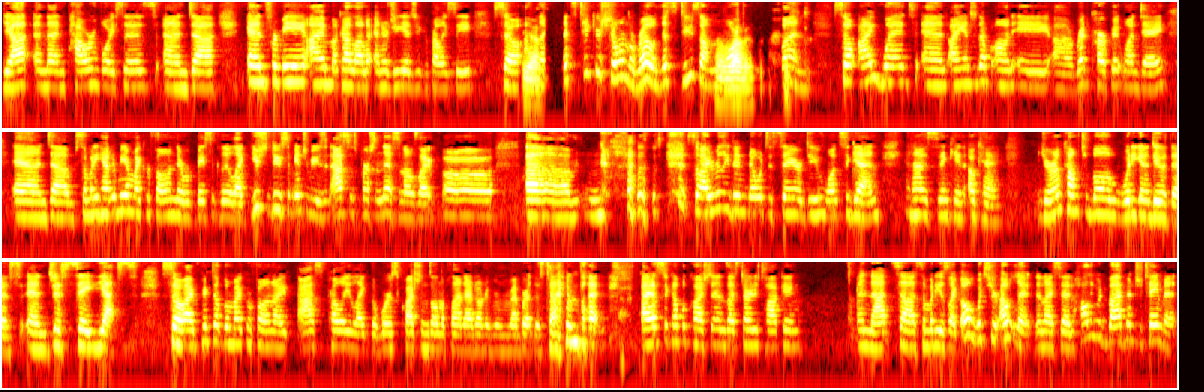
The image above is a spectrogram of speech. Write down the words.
Yeah, and then Power Voices, and uh, and for me, I'm I got a lot of energy, as you can probably see. So yeah. I'm like, let's take your show on the road. Let's do something I more fun. So I went and I ended up on a uh, red carpet one day, and um, somebody handed me a microphone. They were basically like, "You should do some interviews and ask this person this," and I was like, "Uh." Um, so I really didn't know what to say or do once again, and I was thinking, okay, you're uncomfortable. What are you going to do with this? And just say yes. So I picked up the microphone. I asked probably like the worst questions on the planet. I don't even remember at this time, but I asked a couple questions. I started talking. And that's uh, somebody is like, Oh, what's your outlet? And I said, Hollywood Vibe Entertainment.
